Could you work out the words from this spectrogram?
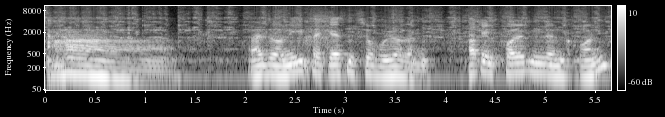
Ah. Also nie vergessen zu rühren. Hat den folgenden Grund.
